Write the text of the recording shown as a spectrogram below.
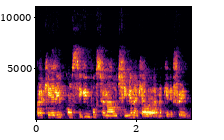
para que ele consiga impulsionar o time naquela, naquele frame,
